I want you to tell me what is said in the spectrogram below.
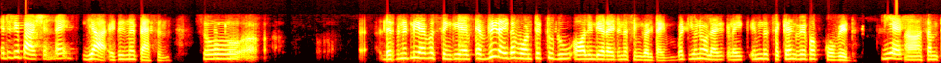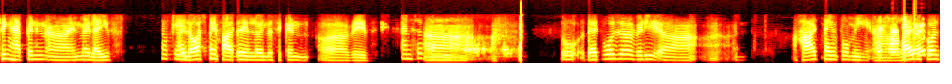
It is your passion, right? yeah, it is my passion. Okay. So uh, definitely, I was thinking every rider wanted to do all India ride in a single time. But you know, like like in the second wave of COVID, Yes. uh, something happened uh, in my life. I lost my father-in-law in the second uh, wave. I'm so sorry. Uh, so that was a very uh, hard time for me. Uh, why? Because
